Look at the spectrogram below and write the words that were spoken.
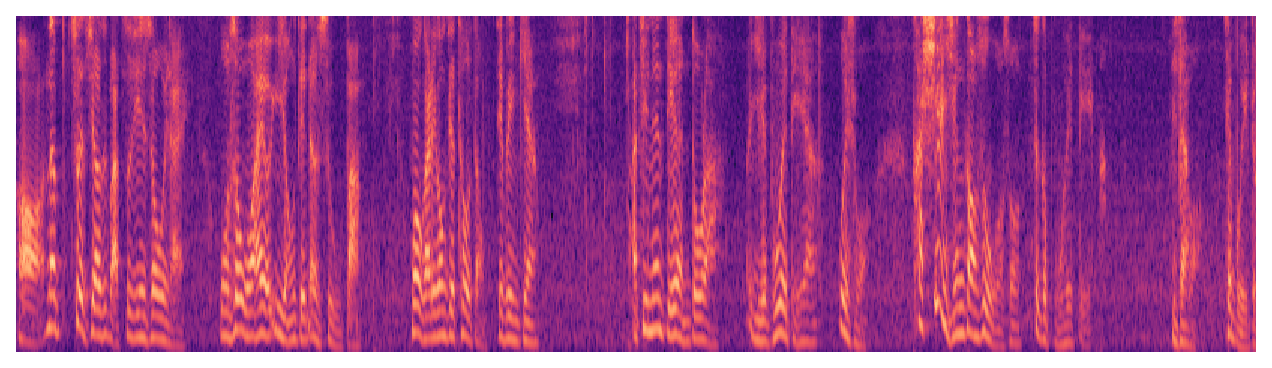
哦，那最主要是把资金收回来。我说我还有翼龙店二十五八，我跟你讲这透懂这边惊啊，今天跌很多啦，也不会跌啊。为什么？他现行告诉我说这个不会跌嘛，你知道不？这不会跌，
